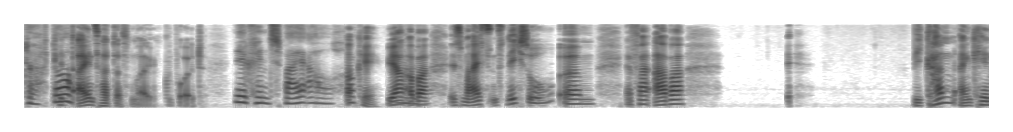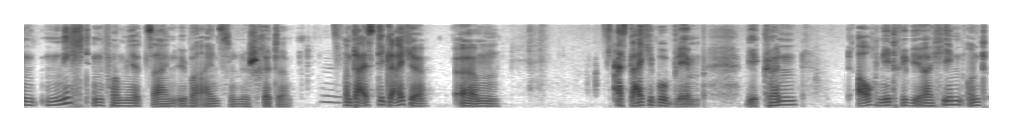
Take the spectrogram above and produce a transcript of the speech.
doch, doch. Kind 1 hat das mal gewollt. Nee, Kind 2 auch. Okay, ja, aber ist meistens nicht so ähm, der Fall. Aber wie kann ein Kind nicht informiert sein über einzelne Schritte? Und da ist die gleiche, ähm, das gleiche Problem. Wir können auch niedrige Hierarchien und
